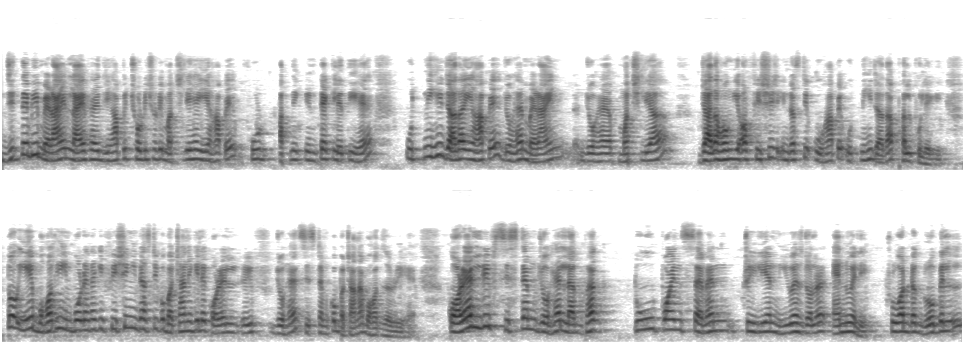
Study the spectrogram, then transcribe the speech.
जितने भी मेराइन लाइफ है, जहाँ पे छोटी छोटी मछली है, यहाँ पे फ़ूड अपनी इंटेक लेती है उतनी ही ज़्यादा यहाँ पे जो है मेराइन, जो है मछलियाँ ज़्यादा होंगी और फिशिंग इंडस्ट्री वहाँ पे उतनी ही ज़्यादा फल फूलेगी। तो ये बहुत ही इंपॉर्टेंट है कि फिशिंग इंडस्ट्री को बचाने के लिए कोरल रीफ जो है सिस्टम को बचाना बहुत ज़रूरी है। कोरल रीफ सिस्टम जो है लगभग 2.7 trillion US dollar annually throughout the global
